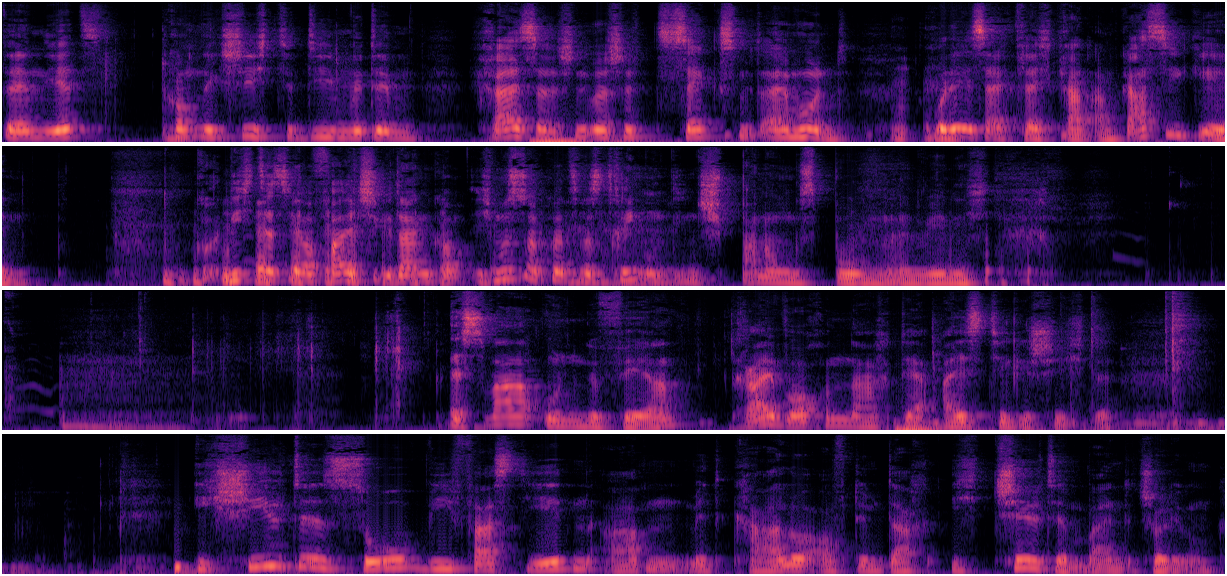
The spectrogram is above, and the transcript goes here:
denn jetzt kommt eine Geschichte, die mit dem kreiserischen Überschrift Sex mit einem Hund. Oder ihr seid vielleicht gerade am Gassi gehen. Nicht, dass ihr auf falsche Gedanken kommt. Ich muss noch kurz was trinken, um den Spannungsbogen ein wenig. Es war ungefähr drei Wochen nach der Eistee-Geschichte. Ich schielte so wie fast jeden Abend mit Carlo auf dem Dach. Ich chillte, meine, Entschuldigung,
